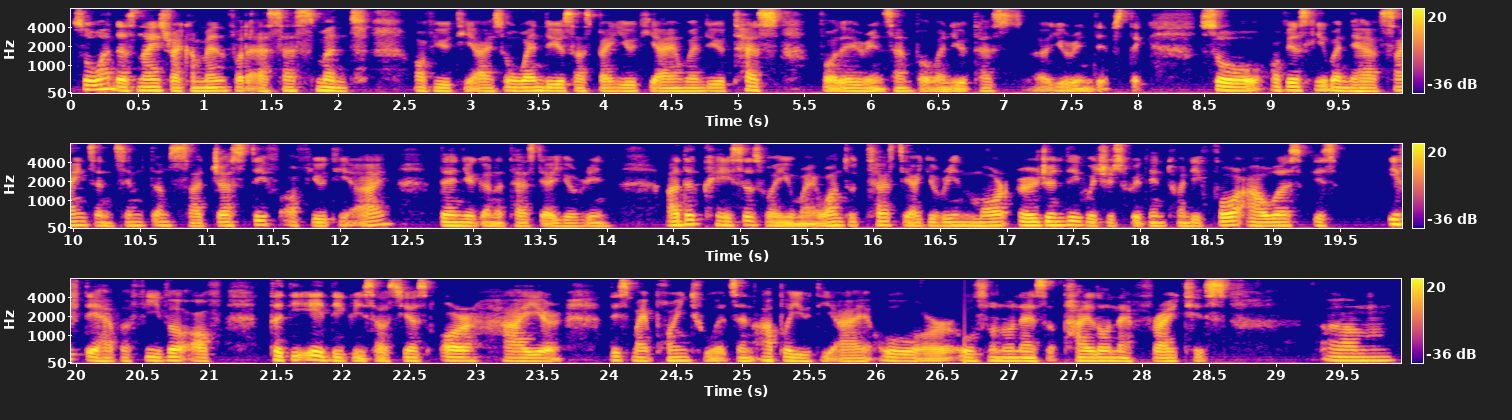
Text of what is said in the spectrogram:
So what does NICE recommend for the assessment of UTI? So when do you suspect UTI and when do you test for the urine sample? When do you test uh, urine dipstick? So obviously when they have signs and symptoms suggestive of UTI, then you're going to test their urine. Other cases where you might want to test their urine more urgently, which is within 24 hours, is if they have a fever of 38 degrees Celsius or higher. This might point towards an upper UTI or also known as a pyelonephritis. Um,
